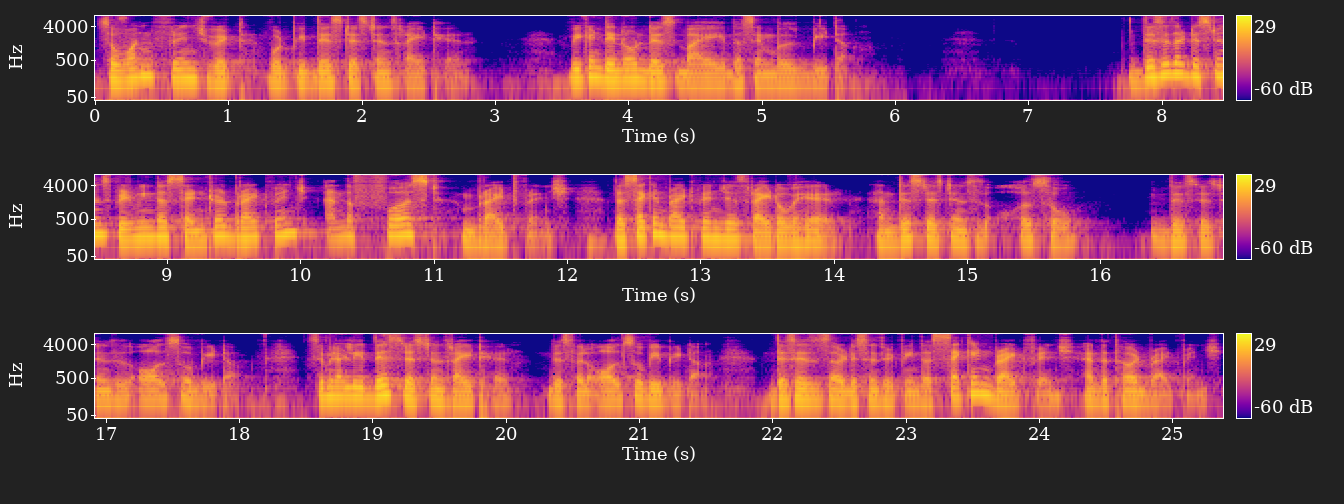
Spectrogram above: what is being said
So one fringe width would be this distance right here. We can denote this by the symbol beta. This is the distance between the central bright fringe and the first bright fringe. The second bright fringe is right over here and this distance is also this distance is also beta. Similarly, this distance right here, this will also be beta. This is the distance between the second bright fringe and the third bright fringe.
